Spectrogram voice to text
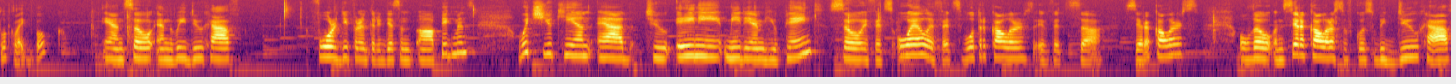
look like book. And so, and we do have four different iridescent uh, pigments which you can add to any medium you paint. So if it's oil, if it's watercolors, if it's uh, Ceracolors. Although on Ceracolors, of course, we do have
